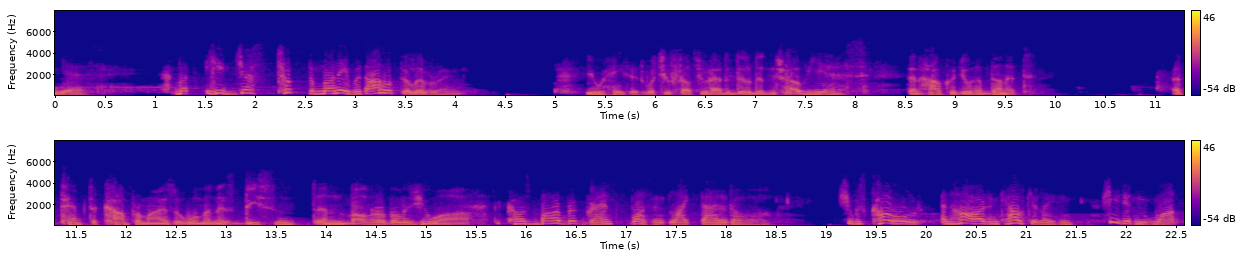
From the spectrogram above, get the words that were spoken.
Yes. But he just took the money without. Delivering. You hated what you felt you had to do, didn't you? Oh, yes. Then how could you have done it? Attempt to compromise a woman as decent and vulnerable as you are. Because Barbara Grant wasn't like that at all. She was cold and hard and calculating. She didn't want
